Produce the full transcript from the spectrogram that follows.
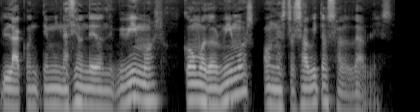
la contaminación de donde vivimos, cómo dormimos o nuestros hábitos saludables.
